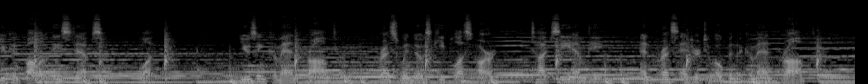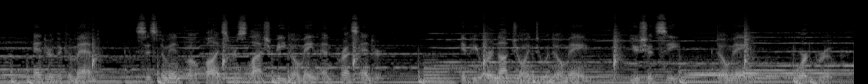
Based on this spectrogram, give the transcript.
you can follow these steps. 1. Using command prompt, press Windows key plus R, type CMD, and press enter to open the command prompt. Enter the command, systeminfo findstr slash b domain and press enter. If you are not joined to a domain, you should see, domain, workgroup.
